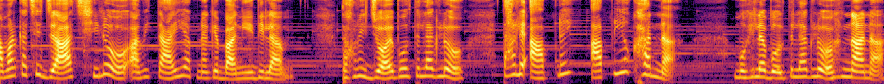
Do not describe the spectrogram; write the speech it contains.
আমার কাছে যা ছিল আমি তাই আপনাকে বানিয়ে দিলাম। তখনই জয় বলতে লাগল, তাহলে আপনি, আপনিও খান না। মহিলা বলতে লাগল, না না,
